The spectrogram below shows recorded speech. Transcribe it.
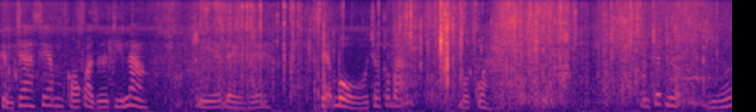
kiểm tra xem có quả dứa chín nào thì để sẽ bổ cho các bạn một quả. Chất lượng dứa.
